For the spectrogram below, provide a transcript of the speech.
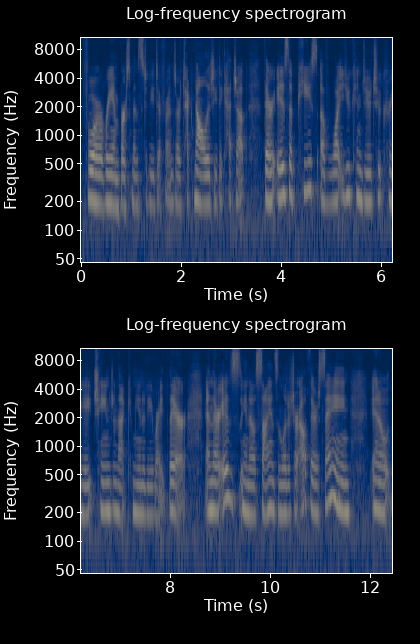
for reimbursements to be different or technology to catch up. There is a piece of what you can do to create change in that community right there. And there is, you know, science and literature out there saying, you know,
